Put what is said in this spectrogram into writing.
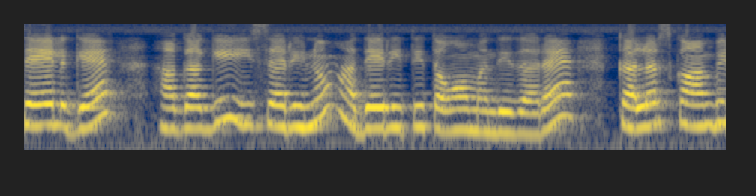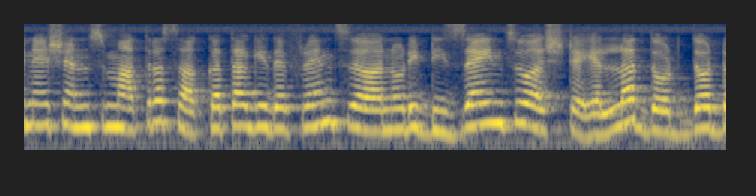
ಸೇಲ್ಗೆ ಹಾಗಾಗಿ ಈ ಸರಿನೂ ಅದೇ ರೀತಿ ತೊಗೊಂಬಂದಿದ್ದಾರೆ. ಕಲರ್ಸ್ ಕಾಂಬಿನೇಷನ್ಸ್ ಮಾತ್ರ ಸಖತ್ತಾಗಿದೆ ಫ್ರೆಂಡ್ಸ್ ನೋಡಿ ಡಿಸೈನ್ಸು ಅಷ್ಟೇ. ಎಲ್ಲ ದೊಡ್ಡ ದೊಡ್ಡ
